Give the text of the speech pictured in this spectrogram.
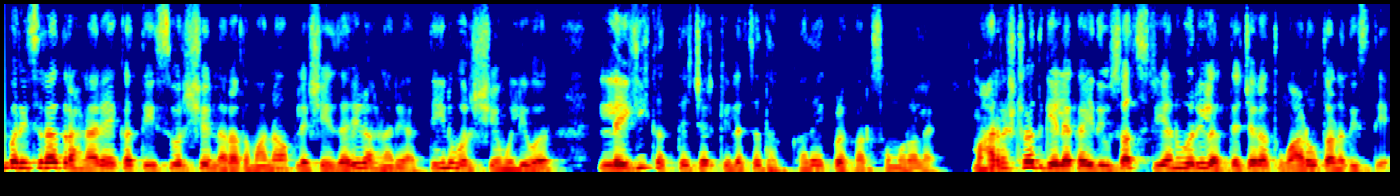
परिसरात राहणाऱ्या एका तीस वर्षीय नराधमानं आपल्या शेजारी राहणाऱ्या तीन वर्षीय मुलीवर लैंगिक अत्याचार केल्याचा धक्कादायक प्रकार समोर आलाय. महाराष्ट्रात गेल्या काही दिवसात स्त्रियांवरील अत्याचारात वाढ होताना दिसते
